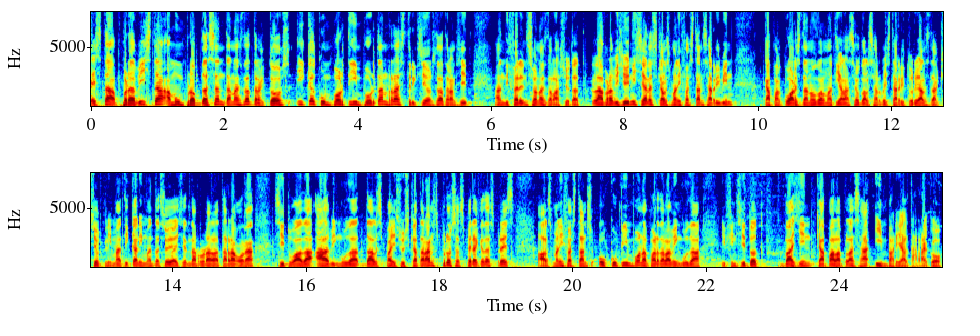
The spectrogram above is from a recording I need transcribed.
està prevista amb un prop de centenars de tractors i que comporti importants restriccions de trànsit en diferents zones de la ciutat. La previsió inicial és que els manifestants arribin cap a quarts de nou del matí a la seu dels serveis territorials d'Acció Climàtica, Alimentació i Agenda Rural a Tarragona, situada a l'Avinguda dels Països Catalans, però s'espera que després els manifestants ocupin bona part de l'avinguda i fins i tot vagin cap a la plaça Imperial Tarracó.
